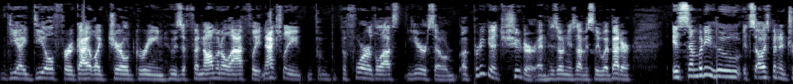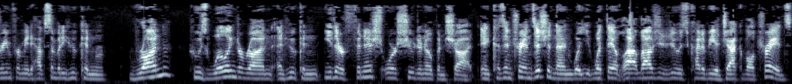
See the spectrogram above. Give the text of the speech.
the ideal for a guy like Gerald Green, who's a phenomenal athlete, and actually b- before the last year or so, a pretty good shooter, and Hezonja is obviously way better, is somebody who it's always been a dream for me to have somebody who can run who's willing to run and who can either finish or shoot an open shot. Because in transition, then what you, what they allow, allows you to do is kind of be a jack of all trades.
